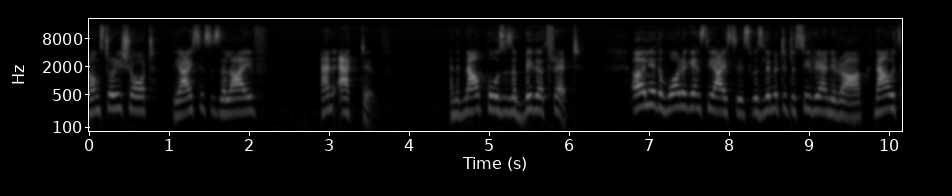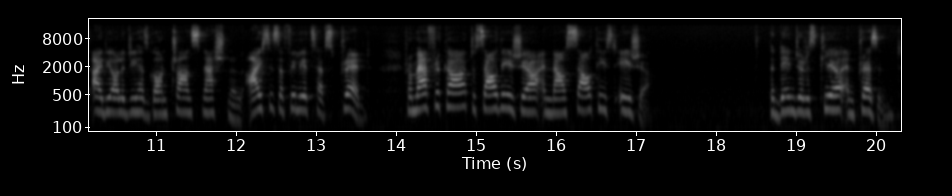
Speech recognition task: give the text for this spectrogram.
Long story short, the ISIS is alive and active, and it now poses a bigger threat. Earlier, the war against the ISIS was limited to Syria and Iraq. Now its ideology has gone transnational. ISIS affiliates have spread from Africa to South Asia and now Southeast Asia. The danger is clear and present.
